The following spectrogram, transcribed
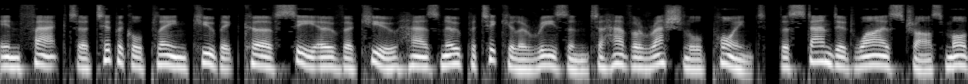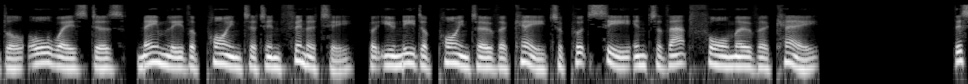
In fact a typical plane cubic curve C over Q has no particular reason to have a rational point, the standard Weierstrass model always does, namely the point at infinity, but you need a point over K to put C into that form over K. This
